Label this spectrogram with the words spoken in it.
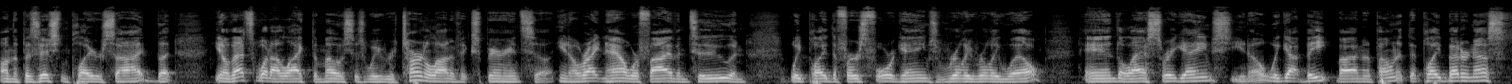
on the position player side, but you know that's what I like the most is we return a lot of experience. Uh, you know, right now we're five and two, and we played the first four games really, really well. And the last three games, you know, we got beat by an opponent that played better than us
